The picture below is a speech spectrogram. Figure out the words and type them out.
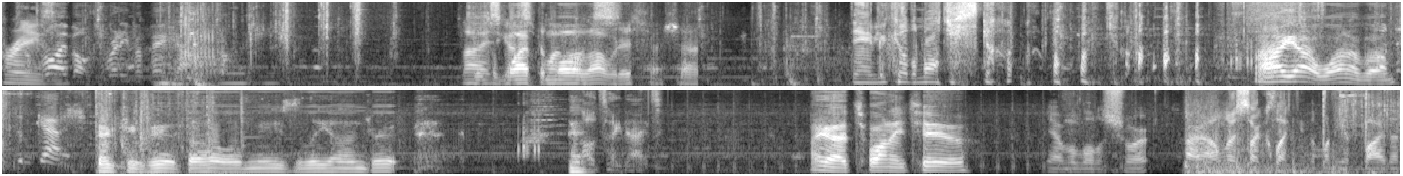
crazy. Box ready for pickup. Nice, Just you got wipe them supply all box. out with this shot- shot. Damn, you killed them all, just Scott. Oh my god. I got one of them. Spotted some cash. Thank you the whole measly hundred. I'll take that. I got 22. Yeah, we're a little short. Alright, I'm gonna start collecting the money and buy them.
